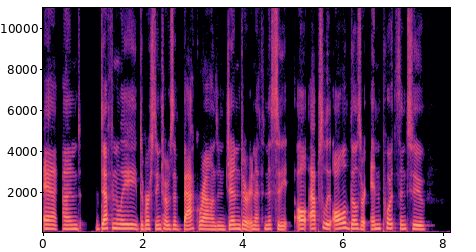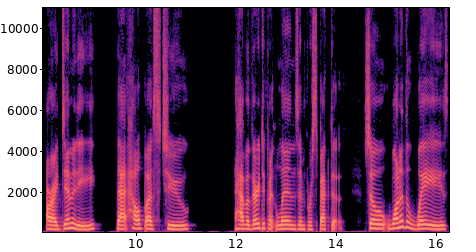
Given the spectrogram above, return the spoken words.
and, and definitely diversity in terms of backgrounds and gender and ethnicity. All absolutely, all of those are inputs into our identity that help us to have a very different lens and perspective. So, one of the ways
